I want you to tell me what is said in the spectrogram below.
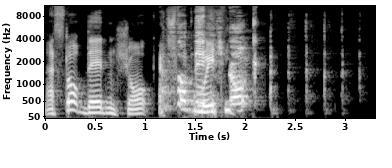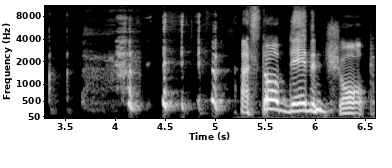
I stopped dead in shock. Stop dead in shock. I stopped dead in shock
